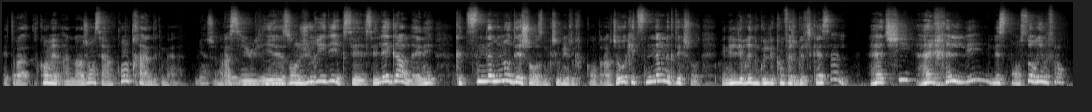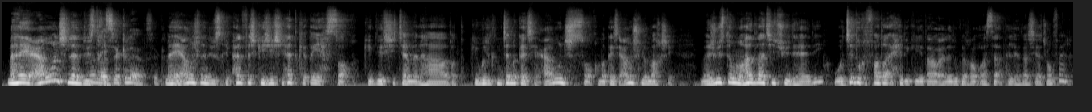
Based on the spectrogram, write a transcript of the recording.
حيت راه quand même un agent c'est un contrat عندك معاه راه c'est une liaison juridique c'est c'est légal يعني كتسنى منه des choses مكتوبين في ال contrat حتى هو كيتسنى منك des choses يعني اللي بغيت نقول لكم فاش قلت كسل هادشي هيخلي les sponsors ينفروا ما هيعاونش لا l'industrie ما كيعاونش l'industrie بحال فاش كيجي شي حد كيطيح السوق كيدير شي ثمن هابط كيقول لك انت ما كتعاونش السوق ما كتعاونش le marché mais justement هاد l'attitude هادي وحتى دوك الفضائح اللي كيطراو على دوك الرؤساء بحال اللي هضرتي توفيق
